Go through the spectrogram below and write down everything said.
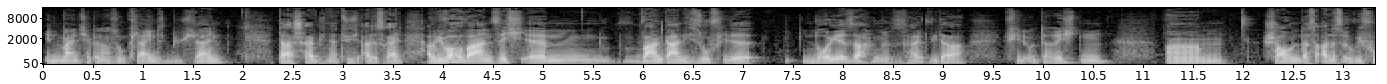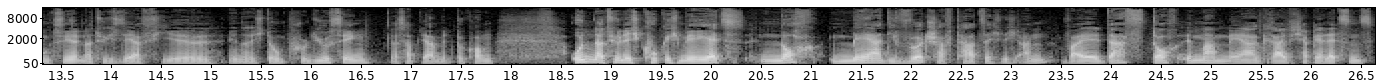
in meinen, ich habe ja noch so ein kleines Büchlein. Da schreibe ich natürlich alles rein. Aber die Woche war an sich, ähm, waren gar nicht so viele neue Sachen. Es ist halt wieder viel unterrichten, ähm, schauen, dass alles irgendwie funktioniert. Natürlich sehr viel in Richtung Producing, das habt ihr ja mitbekommen. Und natürlich gucke ich mir jetzt noch mehr die Wirtschaft tatsächlich an, weil das doch immer mehr greift. Ich habe ja letztens,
